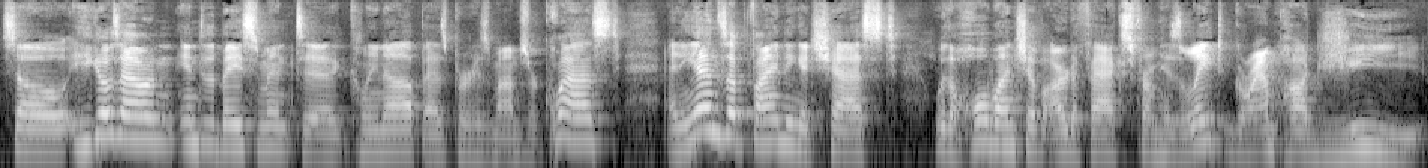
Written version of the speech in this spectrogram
So he goes out into the basement to clean up as per his mom's request, and he ends up finding a chest with a whole bunch of artifacts from his late grandpa G.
